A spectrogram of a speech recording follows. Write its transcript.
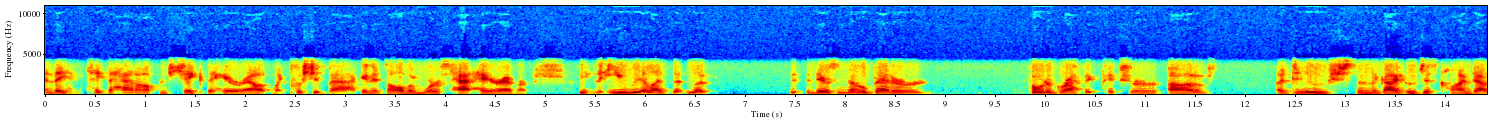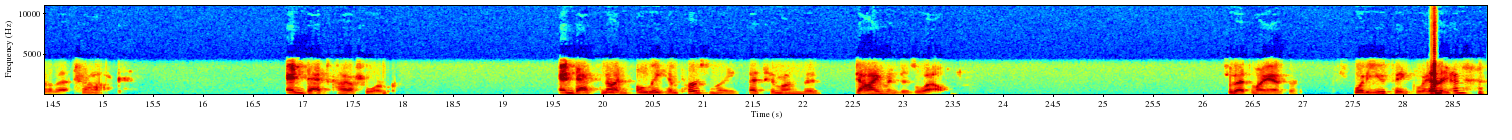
And they take the hat off and shake the hair out, like push it back, and it's all the worst hat hair ever. You realize that, look, there's no better photographic picture of a douche than the guy who just climbed out of that truck. And that's Kyle Schwarber. And that's not only him personally, that's him on the diamond as well. So that's my answer. What do you think, Larry? And, and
